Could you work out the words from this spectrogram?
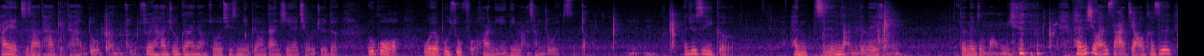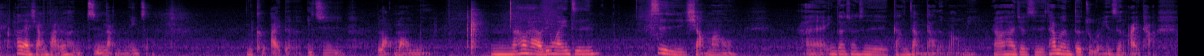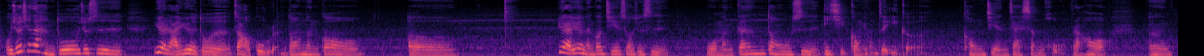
他也知道他给他很多关注，所以他就跟他讲说，其实你不用担心，而且我觉得如果我有不舒服的话，你一定马上就会知道。嗯，他就是一个很直男的那种的那种猫咪，很喜欢撒娇，可是他的想法又很直男的那种，很可爱的一只老猫咪。嗯，然后还有另外一只是小猫，哎，应该算是刚长大的猫咪。然后它就是他们的主人也是很爱它。我觉得现在很多就是越来越多的照顾人都能够，呃，越来越能够接受，就是我们跟动物是一起共用这一个空间在生活。然后，嗯。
